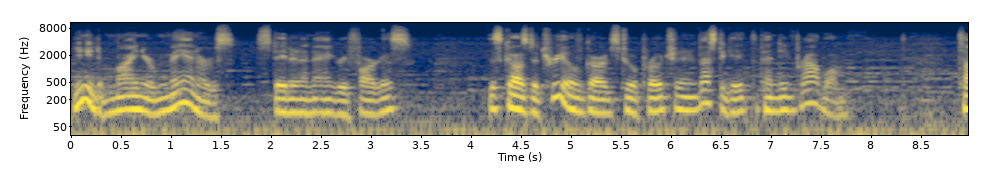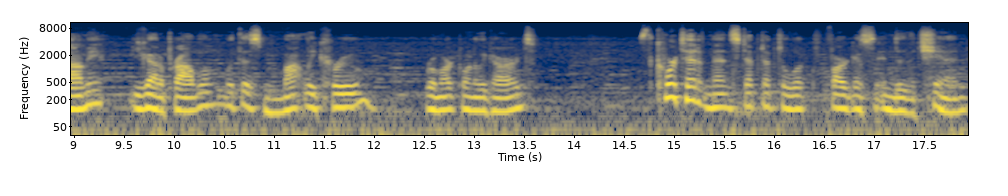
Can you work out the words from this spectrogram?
You need to mind your manners, stated an angry Fargus. This caused a trio of guards to approach and investigate the pending problem. Tommy, you got a problem with this motley crew? remarked one of the guards. As the quartet of men stepped up to look Fargus into the chin,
